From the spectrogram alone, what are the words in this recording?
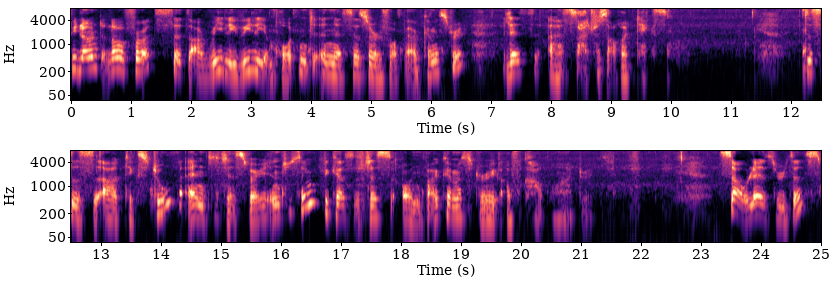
we learned a lot of words that are really, really important and necessary for biochemistry. Let's uh, start with our text. This is text 2 and it is very interesting because it is on biochemistry of carbohydrates. So let's read this.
